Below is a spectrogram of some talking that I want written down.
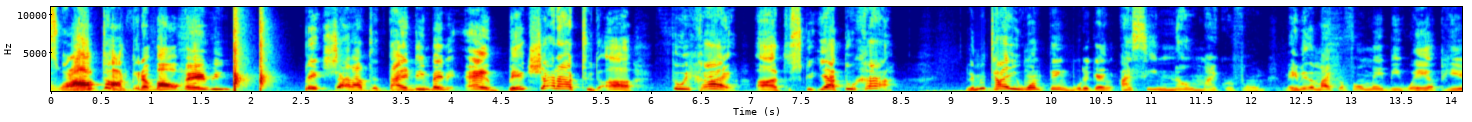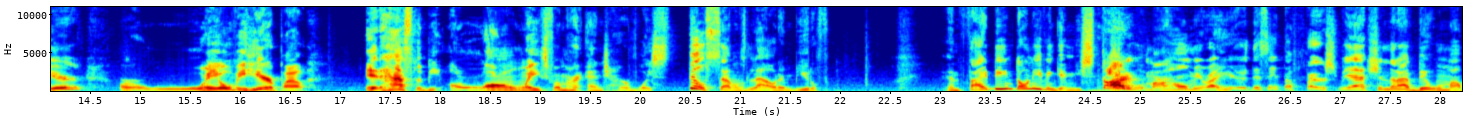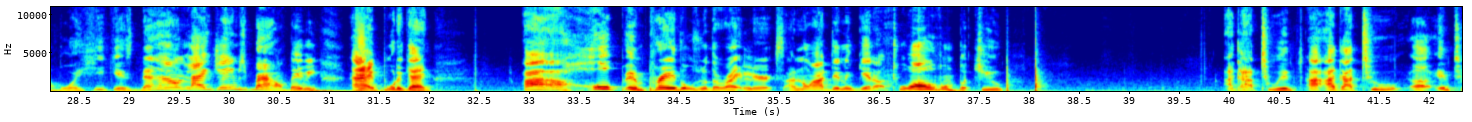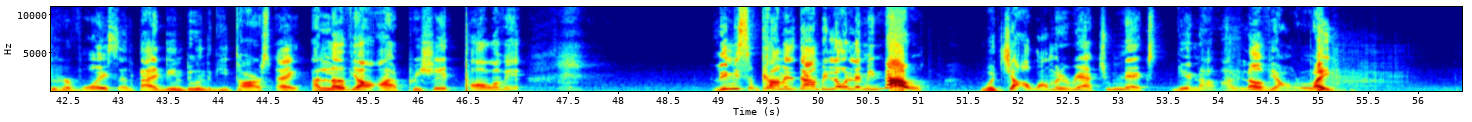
That's what I'm talking about, baby. Big shout out to Thaidin, baby. Hey, big shout out to uh Thui Khai. Uh, yeah, Thui Khai. Let me tell you one thing, Buddha Gang. I see no microphone. Maybe the microphone may be way up here or way over here, but it has to be a long ways from her, and her voice still sounds loud and beautiful. And Thydeen, don't even get me started with my homie right here. This ain't the first reaction that I've did with my boy. He gets down like James Brown, baby. Hey, Buddha Gang. I hope and pray those were the right lyrics. I know I didn't get up to all of them, but you I got too in, I, got too uh, into her voice and Thydeen doing the guitars. Hey, I love y'all. I appreciate all of it. Leave me some comments down below and let me know what y'all want me to react to next. Vietnam, I love y'all. Like.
